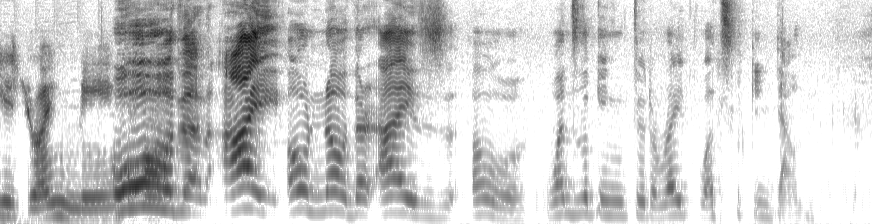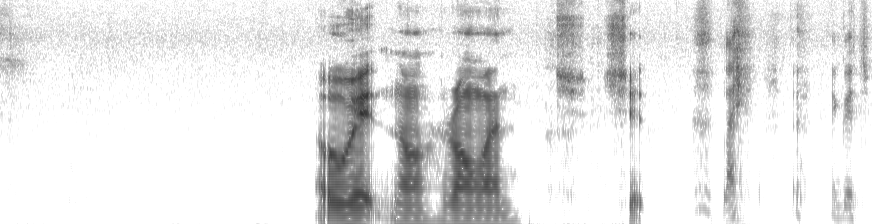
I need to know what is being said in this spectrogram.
He's drawing me. Oh, that eye! Oh no, their eyes. Oh, one's looking to the right, one's looking down. Oh wait, no, wrong one. Sh- Shit. Like, language.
